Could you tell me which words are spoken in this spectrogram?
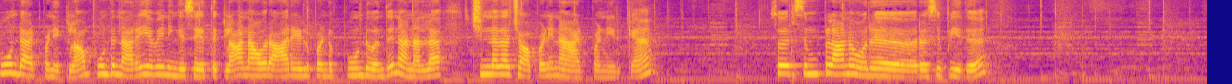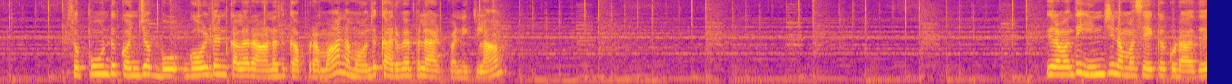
பூண்டு ஆட் பண்ணிக்கலாம். பூண்டு நிறையவே நீங்கள் சேர்த்துக்கலாம். நான் ஒரு ஆறு ஏழு பண்டு பூண்டு வந்து நான் நல்லா சின்னதாக சாப் பண்ணி நான் ஆட் பண்ணியிருக்கேன். ஸோ ஒரு சிம்பிளான ஒரு ரெசிபி இது. ஸோ பூண்டு கொஞ்சம் போ கோல்டன் கலர் ஆனதுக்கப்புறமா நம்ம வந்து கருவேப்பிலை ஆட் பண்ணிக்கலாம். இதில் வந்து இஞ்சி நம்ம சேர்க்கக்கூடாது.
